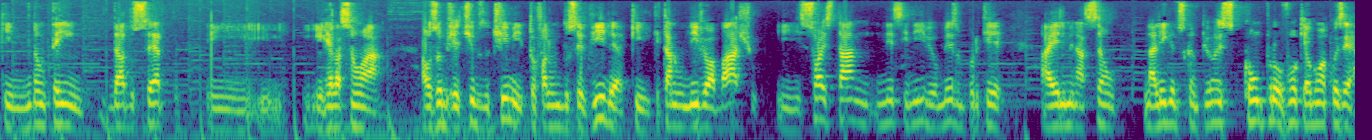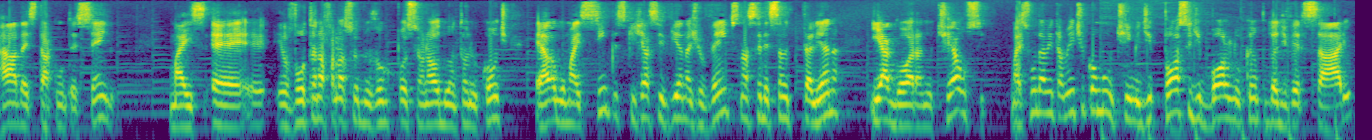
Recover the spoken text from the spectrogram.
que não tem dado certo em, em relação a, aos objetivos do time, estou falando do Sevilha, que está num nível abaixo e só está nesse nível mesmo porque a eliminação na Liga dos Campeões comprovou que alguma coisa errada está acontecendo. Mas é, eu voltando a falar sobre o jogo posicional do Antônio Conte, é algo mais simples que já se via na Juventus, na seleção italiana e agora no Chelsea, mas fundamentalmente como um time de posse de bola no campo do adversário,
